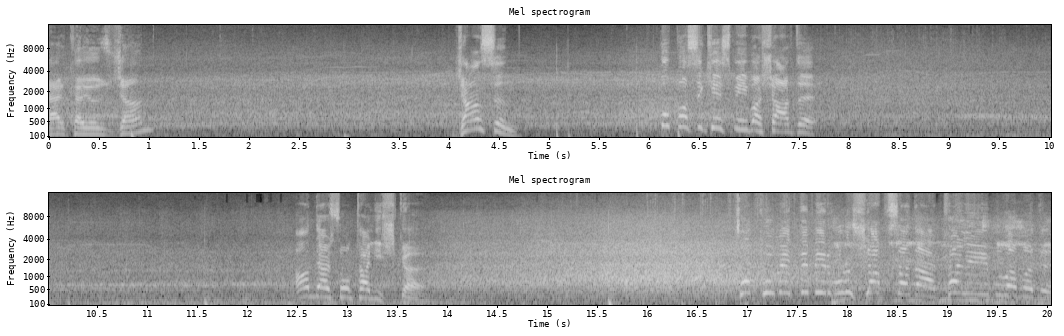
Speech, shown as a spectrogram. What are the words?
Berkay Özcan. Johnson. Bu pası kesmeyi başardı. Anderson Talişka. Çok kuvvetli bir vuruş yapsa da kaleyi bulamadı.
